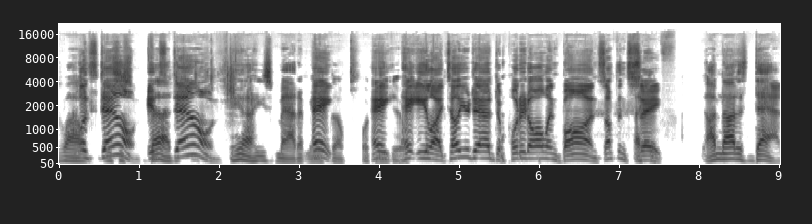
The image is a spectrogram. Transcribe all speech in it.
"Wow, well, it's down. It's bad." down. Yeah, he's mad at me. Hey, so Hey, hey, Eli, tell your dad to put it all in bonds, something safe. I'm not his dad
